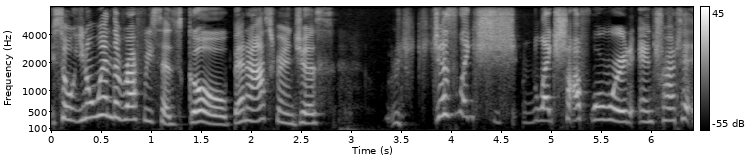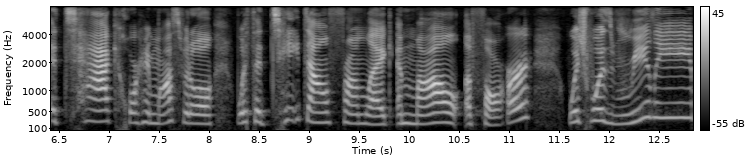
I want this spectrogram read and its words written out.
so you know when the referee says go, Ben Askren just just like sh- like shot forward and tried to attack Jorge Masvidal with a takedown from like a mile afar, which was really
